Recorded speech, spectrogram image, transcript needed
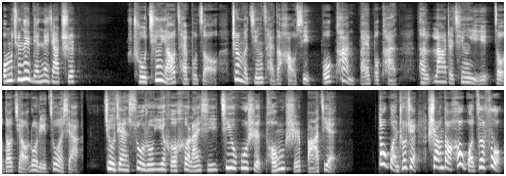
我们去那边那家吃。楚清瑶才不走，这么精彩的好戏，不看白不看。他拉着青羽走到角落里坐下，就见素如意和贺兰溪几乎是同时拔剑，都滚出去，伤到后果自负。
